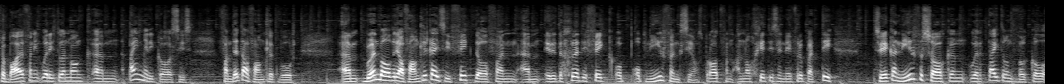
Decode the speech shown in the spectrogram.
vir baie van die oor die toonbank ehm um, pynmedikasies van dit afhanklik word. Ehm um, boonbehalwe die afhanklikheidseffek daarvan ehm um, het dit 'n groot effek op op nierfunksie. Ons praat van analgetiese nefropatie So jy kan nierversaking oor tyd ontwikkel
